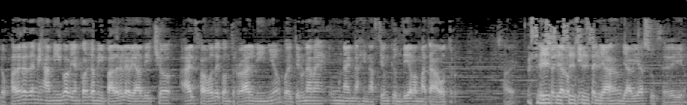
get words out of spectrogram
Los padres de mis amigos habían cogido a mi padre y le había dicho a el favor de controlar al niño, porque tiene una, una imaginación que un día va a matar a otro. ¿Sabes? Sí, eso sí, ya a los sí, sí, 15 sí, ya, claro. ya había sucedido.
